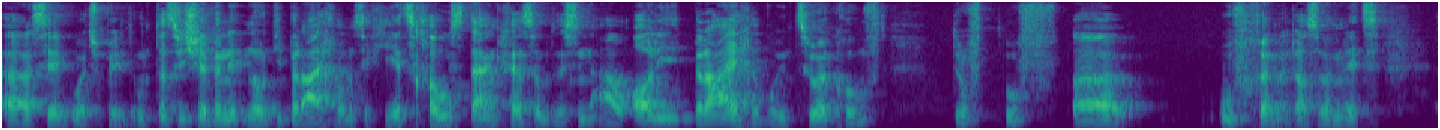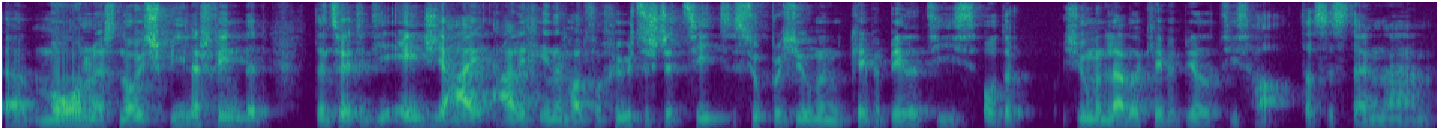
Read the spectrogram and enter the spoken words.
äh, sehr gut spielt. Und das ist eben nicht nur die Bereiche, wo man sich jetzt kann ausdenken kann, sondern das sind auch alle Bereiche, die in Zukunft darauf auf, äh, aufkommen. Also wenn man jetzt äh, morgen ein neues Spiel erfindet, dann sollte die AGI eigentlich innerhalb von kürzester Zeit Superhuman Capabilities oder Human Level Capabilities haben. Dass es dann, ähm,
